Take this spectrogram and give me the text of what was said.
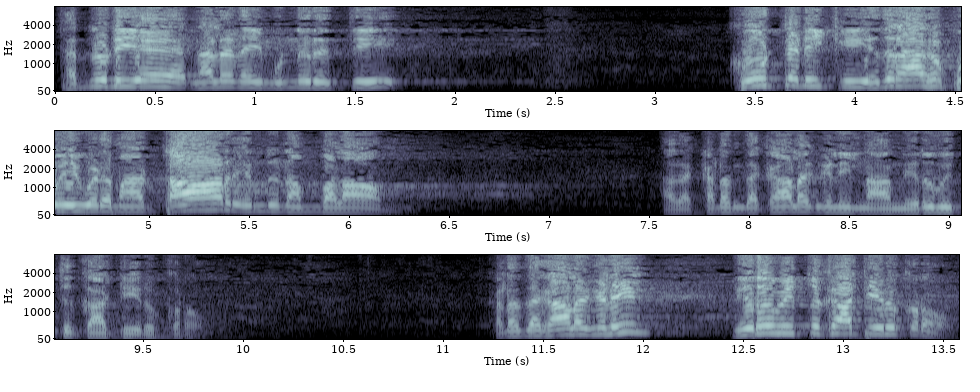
தன்னுடைய நலனை முன்னிறுத்தி கூட்டணிக்கு எதிராக போய்விட மாட்டார் என்று நம்பலாம். அதை கடந்த காலங்களில் நாம் நிரூபித்து காட்டியிருக்கிறோம். கடந்த காலங்களில் நிரூபித்து காட்டியிருக்கிறோம்.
